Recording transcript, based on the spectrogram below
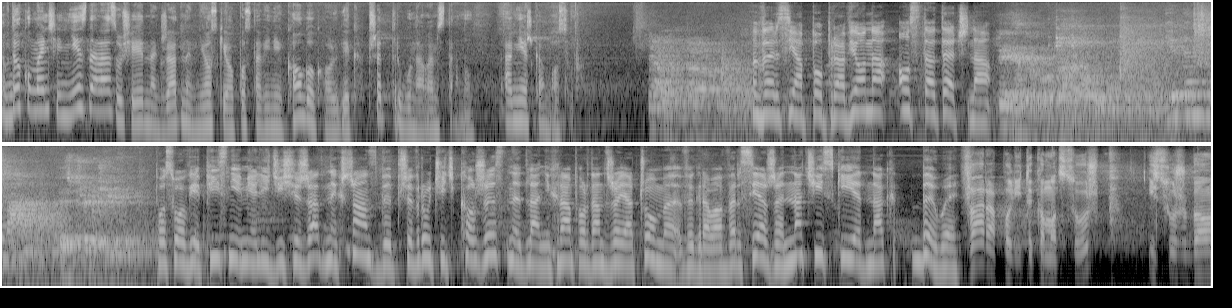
W dokumencie nie znalazły się jednak żadne wnioski o postawienie kogokolwiek przed Trybunałem Stanu. Agnieszka Mosur. Wersja poprawiona, ostateczna. Posłowie PiS nie mieli dziś żadnych szans, by przywrócić korzystny dla nich raport Andrzeja Czumy. Wygrała wersja, że naciski jednak były. Wara politykom od służb i służbom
